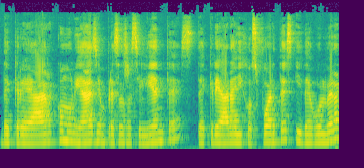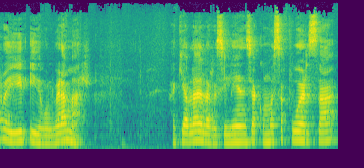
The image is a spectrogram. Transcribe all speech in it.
de crear comunidades y empresas resilientes, de crear a hijos fuertes y de volver a reír y de volver a amar. Aquí habla de la resiliencia como esa fuerza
